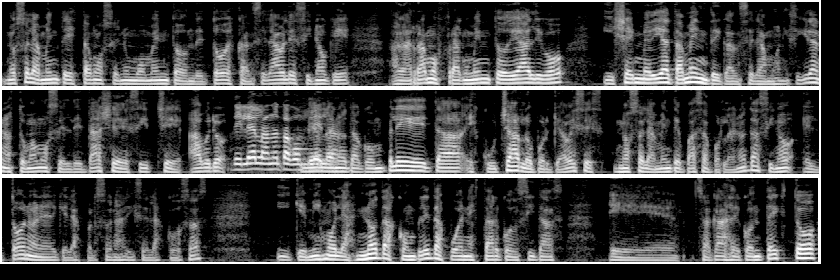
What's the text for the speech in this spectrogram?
no solamente estamos en un momento donde todo es cancelable, sino que agarramos fragmento de algo y ya inmediatamente cancelamos, ni siquiera nos tomamos el detalle de decir, che, abro... De leer la nota completa. Leer la nota completa, escucharlo, porque a veces no solamente pasa por la nota, sino el tono en el que las personas dicen las cosas y que mismo las notas completas pueden estar con citas eh, sacadas de contexto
